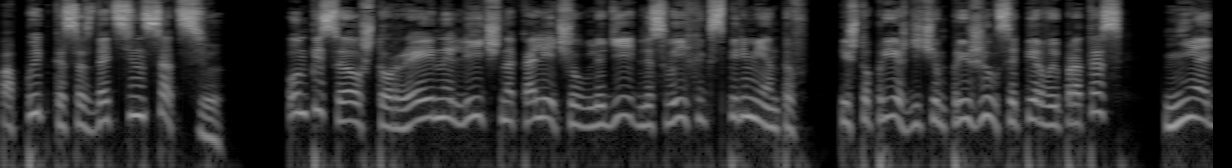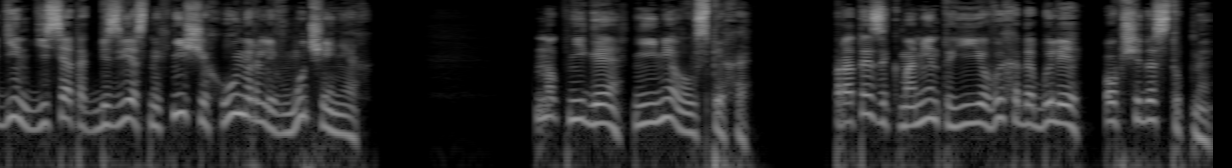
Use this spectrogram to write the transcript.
попытка создать сенсацию, Он писал, что Рейне лично калечил людей для своих экспериментов, и что прежде чем прижился первый протез, ни один десяток безвестных нищих умерли в мучениях. Но книга не имела успеха. Протезы к моменту ее выхода были общедоступны.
